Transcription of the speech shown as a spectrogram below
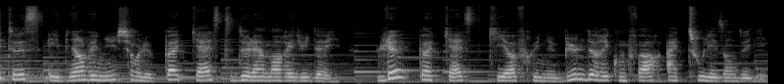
tous et bienvenue sur le podcast de la mort et du deuil, le podcast qui offre une bulle de réconfort à tous les endeuillés.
